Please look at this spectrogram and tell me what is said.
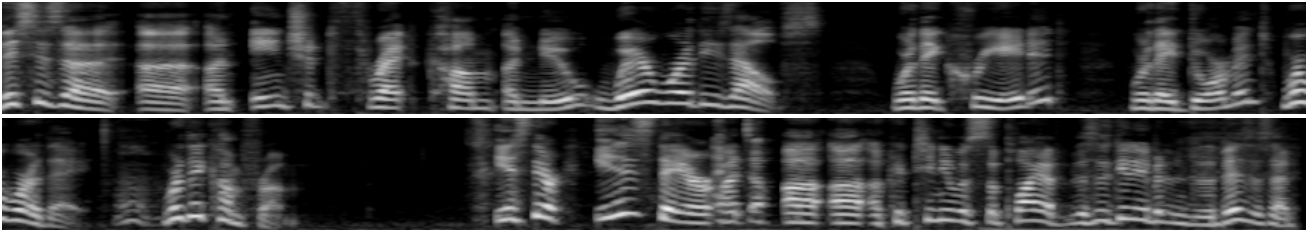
this is a, a an ancient threat come anew. Where were these elves? Were they created? Were they dormant? Where were they? Where'd they come from? Is there is there a, a, a, a continuous supply of this is getting a bit into the business end.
